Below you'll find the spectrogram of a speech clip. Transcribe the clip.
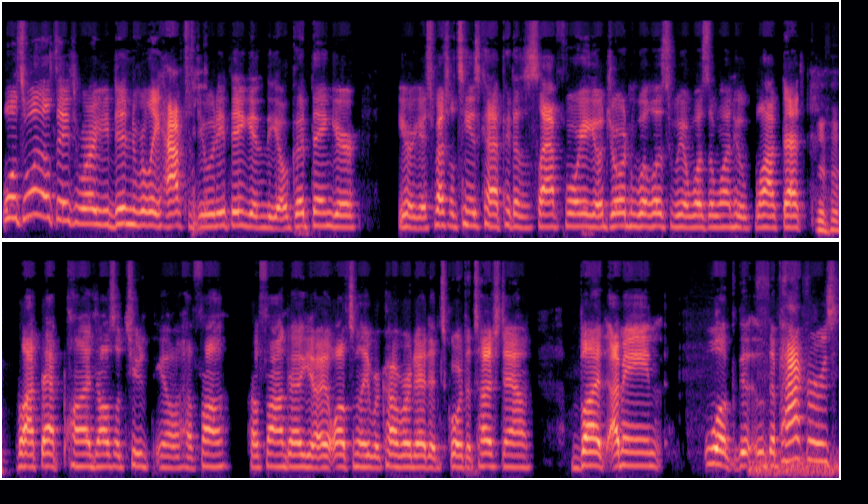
Well, it's one of those things where you didn't really have to do anything, and the you know, good thing your your your special teams kind of picked up the slap for you. You know, Jordan Willis was the one who blocked that mm-hmm. blocked that punt, also too, you know, Hafanga, Hufanga, you know, ultimately recovered it and scored the touchdown. But I mean, look, the, the Packers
